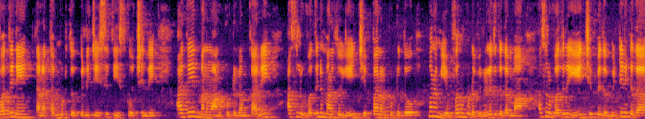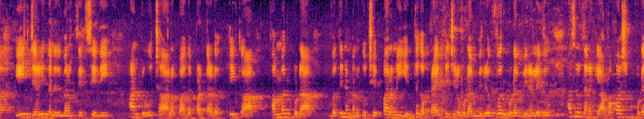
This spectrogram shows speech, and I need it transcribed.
వదిని తన తమ్ముడితో పెళ్ళి చేసి తీసుకొచ్చింది. అదే మనం అనుకుంటున్నాం కానీ అసలు వదిన మనతో ఏం చెప్పాలనుకుంటుందో మనం ఎవ్వరం కూడా వినలేదు కదమ్మా. అసలు వదిన ఏం చెప్పేదో వింటేనే కదా ఏం జరిగిందనేది మనకు తెలిసేది అంటూ చాలా బాధపడతాడు. ఇక కమ్మలు కూడా వదిన మనకు చెప్పాలని ఎంతగా ప్రయత్నించినా కూడా మీరెవ్వరు కూడా వినలేదు. అసలు తనకి అవకాశం కూడా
